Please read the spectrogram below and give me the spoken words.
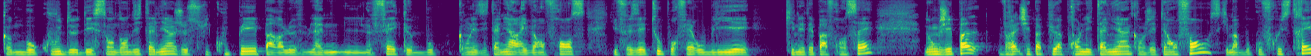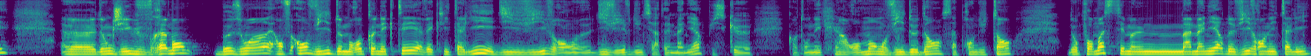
comme beaucoup de descendants d'Italiens, je suis coupé par le, fait que quand les Italiens arrivaient en France, ils faisaient tout pour faire oublier qu'ils n'étaient pas français. Donc j'ai pas, j'ai pas pu apprendre l'italien quand j'étais enfant, ce qui m'a beaucoup frustré. Euh, donc j'ai eu vraiment besoin, envie de me reconnecter avec l'Italie et d'y vivre, d'y vivre d'une certaine manière, puisque quand on écrit un roman, on vit dedans, ça prend du temps. Donc pour moi, c'était ma, ma manière de vivre en Italie.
